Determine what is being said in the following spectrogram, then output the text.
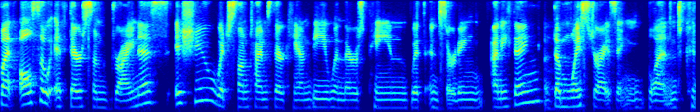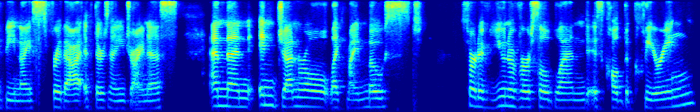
but also if there's some dryness issue, which sometimes there can be when there's pain with inserting anything, the moisturizing blend could be nice for that if there's any dryness. And then in general, like my most sort of universal blend is called the clearing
